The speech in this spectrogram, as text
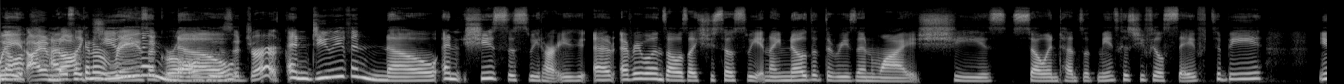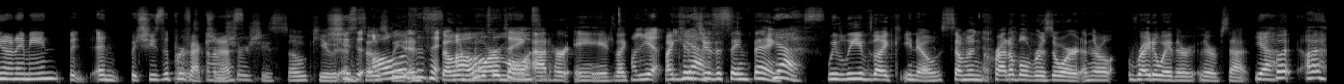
wait, all- I am I not like, gonna raise a girl know? who's a jerk. And do you even know? And she's a sweetheart. You, everyone's always like, she's so sweet. And I know that the reason why she's so intense with me is because she feels safe to be. You know what I mean? But and but she's a And I'm perfectionist. sure she's so cute She's and so sweet and thi- so all of the normal at her age. Like yeah, my kids do the same thing. Yes. We leave like you know some incredible resort, and they're right away they're they're upset. Yeah. but uh,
